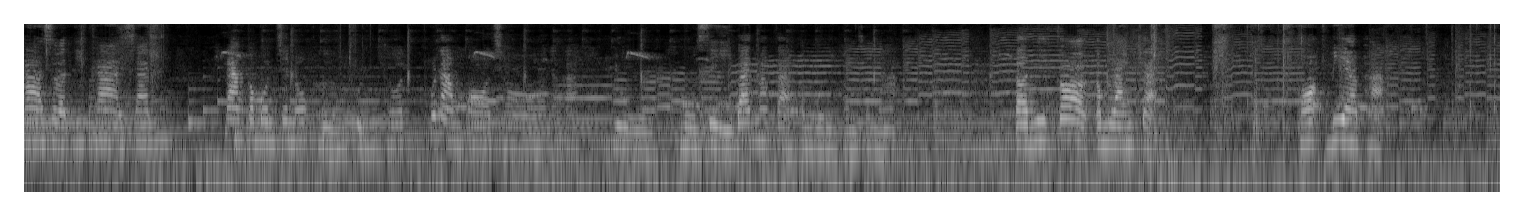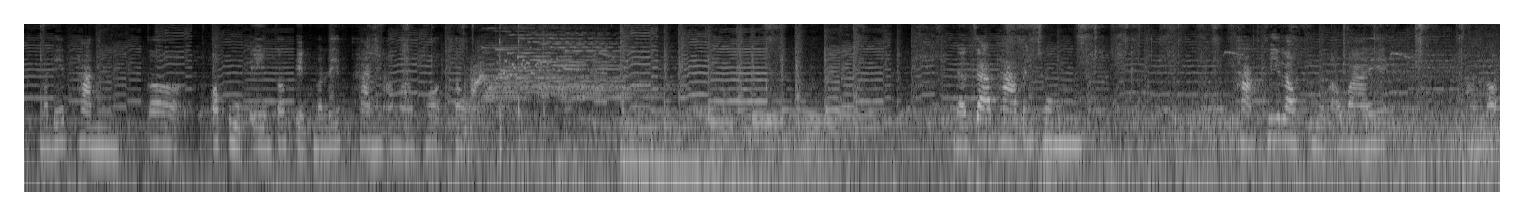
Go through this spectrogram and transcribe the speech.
ค่ะ สวัสดีค่ะฉันนางกมลชนกหืมคุณทศ ผู้นำอชอนะคะ อยู่หมู่สี่บ้านมะกาดตำบลพันชนะ ตอนนี้ก็กำลังจะเพาะเบี้ยผักเมล็ดพันธุ์ก็ก็ปลูกเองก็เก็บเมล็ดพันธุ์เอามาเพาะต่อเดี๋ยวจะพาไปชมผักที่เราปลูกเอาไว้ อ่าเลาะ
